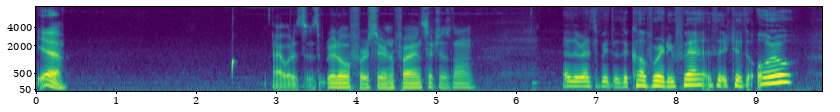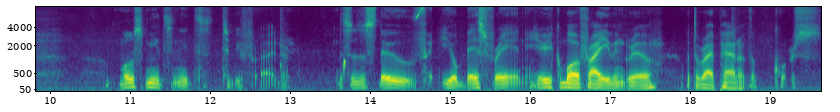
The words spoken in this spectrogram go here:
Yeah. Alright, what is this? Griddle for searing frying such as long as the recipe doesn't cover any fat such as oil. Most meats need to be fried. This is a stove, your best friend. Here you can boil, fry, even grill with the right pan, of the course.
